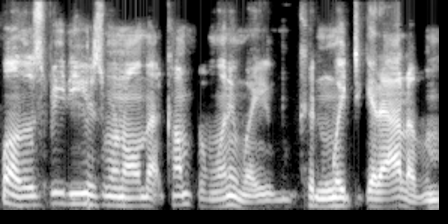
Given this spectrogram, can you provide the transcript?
Well, those BDUs weren't all that comfortable anyway. You couldn't wait to get out of them.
